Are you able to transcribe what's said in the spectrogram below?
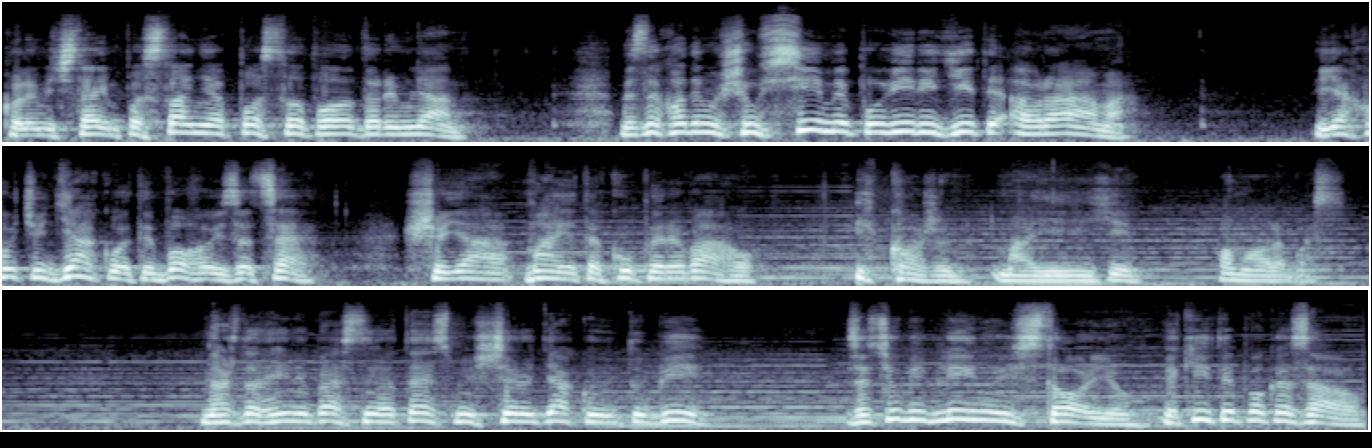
коли ми читаємо послання апостола Павла до римлян, ми знаходимо, що всі ми по вірі діти Авраама. І я хочу дякувати Богові за це, що я маю таку перевагу, і кожен має її. Помолимось. Наш дорогий Небесний Отець, ми щиро дякуємо Тобі за цю біблійну історію, яку ти показав,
